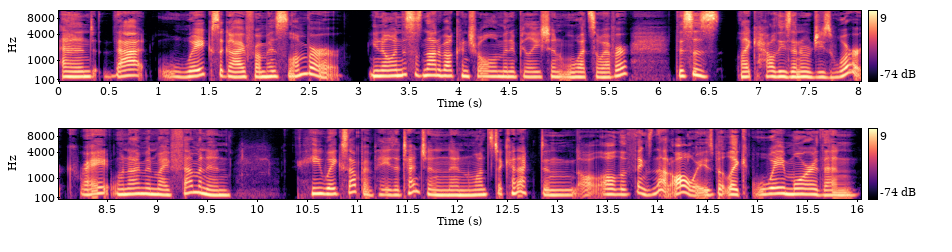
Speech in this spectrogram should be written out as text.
and that wakes a guy from his slumber. You know, and this is not about control and manipulation whatsoever. This is like how these energies work, right? When I'm in my feminine, he wakes up and pays attention and wants to connect and all, all the things. Not always, but like way more than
